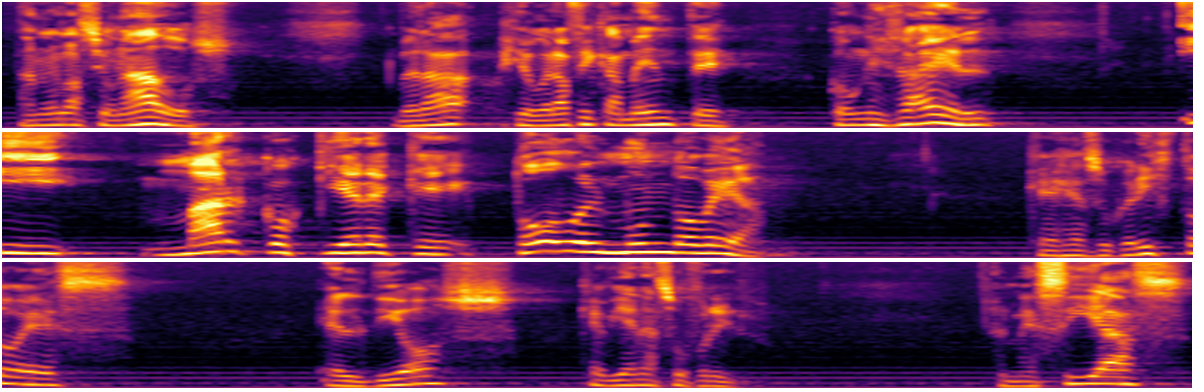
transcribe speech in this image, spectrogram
están relacionados, ¿verdad? Geográficamente con Israel y Marcos quiere que todo el mundo vea que Jesucristo es el Dios que viene a sufrir, el Mesías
